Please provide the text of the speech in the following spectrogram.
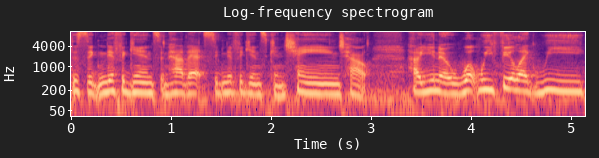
the significance and how that significance can change, how, how, you know, what we feel like we,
